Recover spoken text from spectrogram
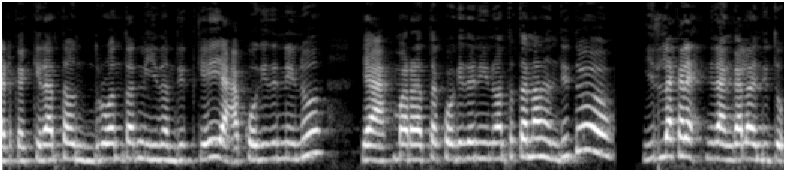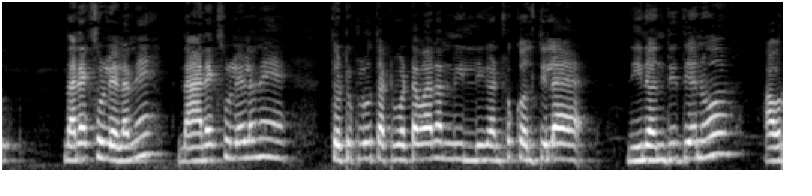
ಎಡ್ಕಕ್ಕಿಲ್ಲ ಅಂತ ಅಂದ್ರು ಅಂತ ನೀನು ಅಂದಿದ್ಕೆ, ಯಾಕೆ ಹೋಗಿದ್ದೆ ನೀನು? ಯಾಕೆ ಮರ ಅಂತ ಹೋಗಿದ್ದೆ ನೀನು ಅಂತ ನಾನು ಅಂದಿದ್ದು? ಇಲ್ಲ ಕಡೆ ನೀನು ಹಂಗಲ್ಲ ಅಂದಿದ್ದು. ನನಗೆ ಸುಳ್ಳು ಹೇಳನೆ ನಾನೇ ಸುಳ್ಳು ಹೇಳನೆ ತೊಟುಕ್ಳು ತಟ್ವಟವ ನಾನು ಇಲ್ಲಿ ಗಂಟು ಕಲ್ತಿಲ್ಲ. ನೀನು ಅಂದಿದ್ದೇನು? ಅವ್ರ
